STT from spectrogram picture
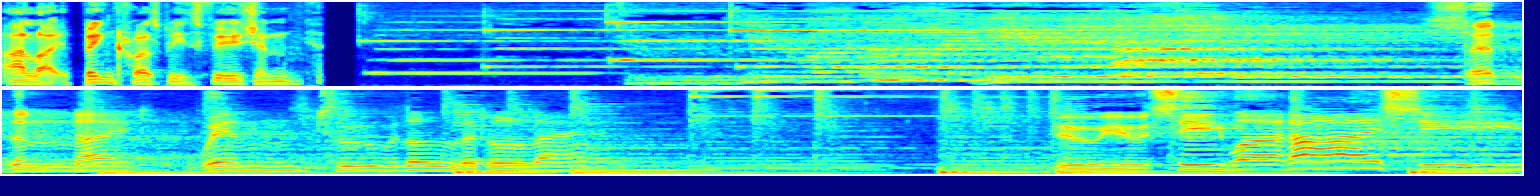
I like Bing Crosby's version. Said the night wind to the little lamb. Do you see what I see?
